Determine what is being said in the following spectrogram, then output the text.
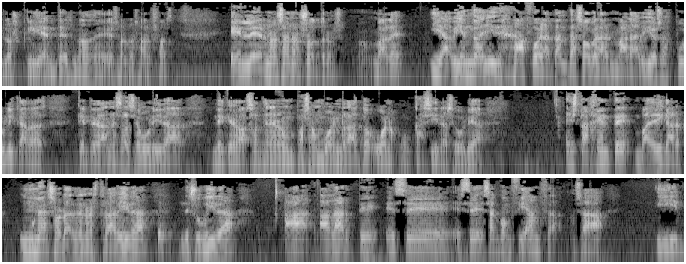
los, clientes, ¿no? De, son los alfas, en leernos a nosotros, ¿vale? Y habiendo allí afuera tantas obras maravillosas publicadas que te dan esa seguridad de que vas a tener un pasar un buen rato, bueno, o casi la seguridad, esta gente va a dedicar unas horas de nuestra vida, de su vida, a, a darte ese, ese- esa confianza. O sea, y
